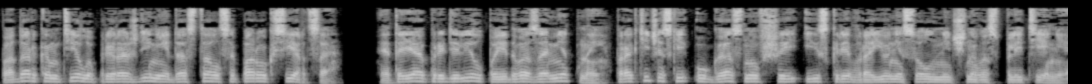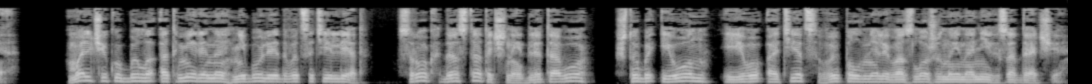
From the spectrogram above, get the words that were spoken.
подарком телу при рождении достался порог сердца, это я определил по едва заметной, практически угаснувшей искре в районе солнечного сплетения. Мальчику было отмерено не более двадцати лет, срок достаточный для того, чтобы и он, и его отец выполнили возложенные на них задачи.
